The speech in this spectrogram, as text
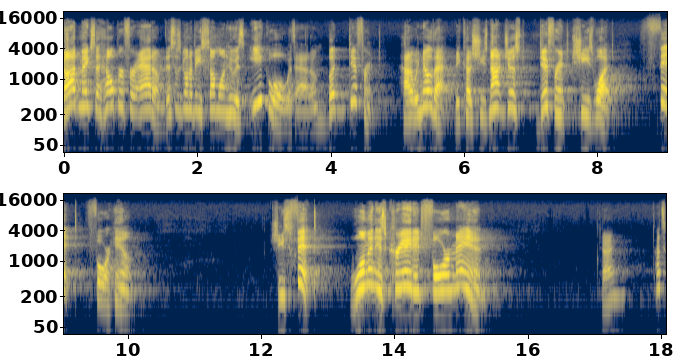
God makes a helper for Adam. This is going to be someone who is equal with Adam, but different. How do we know that? Because she's not just different, she's what? Fit for him. She's fit. Woman is created for man. Okay? That's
